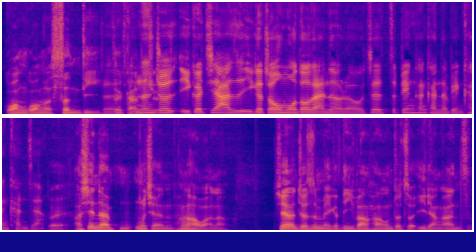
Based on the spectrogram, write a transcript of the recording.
观光的圣地，的感觉反正就觉。一个假日，一个周末都在那了，我这这边看看，那边看看，这样，对啊，现在目目前很好玩了，现在就是每个地方好像都只有一两个案子，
